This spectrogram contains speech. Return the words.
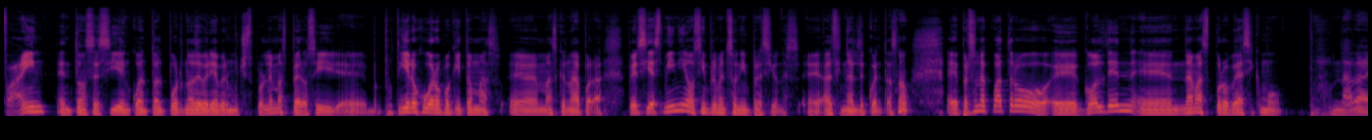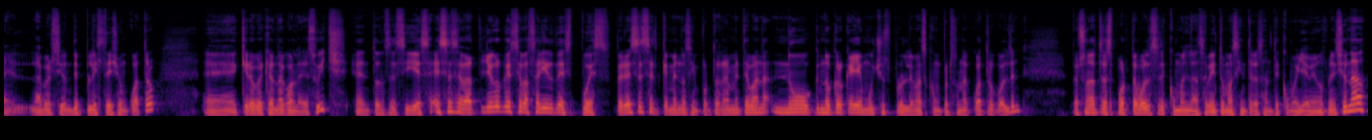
fine. Entonces, sí, en cuanto al port no debería haber muchos problemas. Pero sí, eh, quiero jugar un poquito más. Eh, más que nada para ver si es mini o simplemente son impresiones. Eh, al final de cuentas, ¿no? Persona 4 Golden, nada más probé así como nada la versión de PlayStation 4. Eh, quiero ver qué onda con la de Switch. Entonces, sí, ese, se va, yo creo que ese va a salir después. Pero ese es el que menos importa realmente. Van no, no creo que haya muchos problemas con Persona 4 Golden. Persona 3 Portable es como el lanzamiento más interesante, como ya habíamos mencionado.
